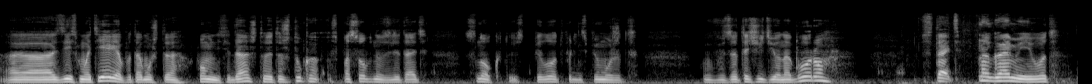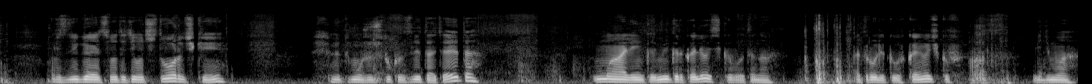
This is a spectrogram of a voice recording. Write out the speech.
э, здесь материя, потому что помните, да, что эта штука способна взлетать с ног. То есть пилот, в принципе, может затащить ее на гору, встать ногами, и вот раздвигаются вот эти вот створочки, и это может штука взлетать. А это маленькая микроколесико, вот она, от роликовых конечков. Видимо,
